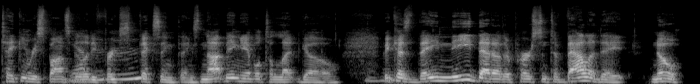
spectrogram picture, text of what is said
taking responsibility for mm-hmm. fixing things not being able to let go mm-hmm. because they need that other person to validate no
